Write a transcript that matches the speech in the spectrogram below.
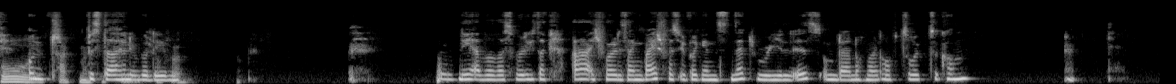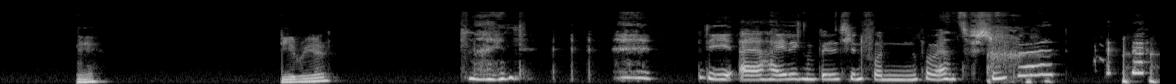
Oh, Und bis dahin überleben. Nee, aber was wollte ich sagen? Ah, ich wollte sagen, weißt du, was übrigens nicht real ist, um da nochmal drauf zurückzukommen? Nee. Be Real? Nein. Die äh, heiligen Bildchen von vom Ernst Stuttgart.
